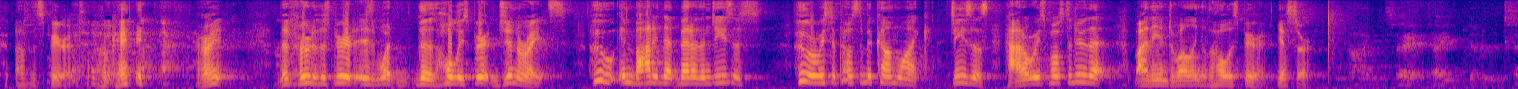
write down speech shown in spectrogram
of the spirit. Okay? All right? The fruit of the spirit is what the Holy Spirit generates. Who embodied that better than Jesus? Who are we supposed to become like? Jesus. How are we supposed to do that? By the indwelling of the Holy Spirit. Yes, sir. I would say it take, the-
